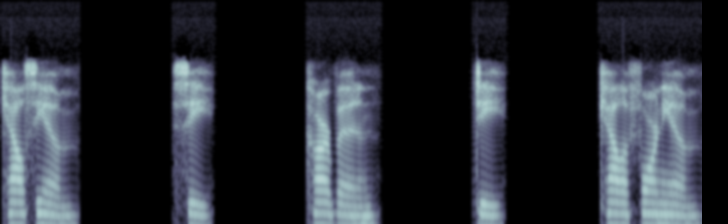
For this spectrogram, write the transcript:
Calcium C. Carbon D. Californium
